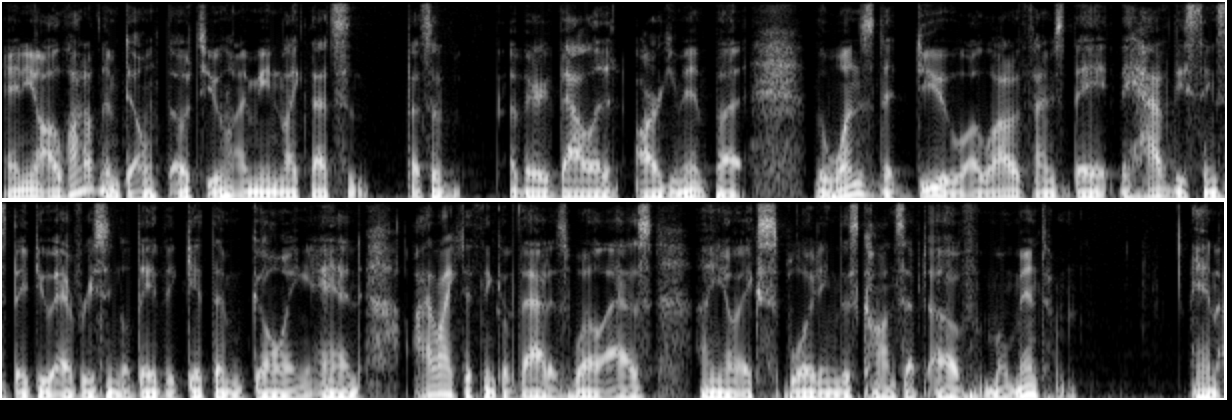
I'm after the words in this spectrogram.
And you know a lot of them don't though too. I mean like that's that's a a very valid argument, but the ones that do, a lot of the times they they have these things that they do every single day that get them going, and I like to think of that as well as uh, you know exploiting this concept of momentum. And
